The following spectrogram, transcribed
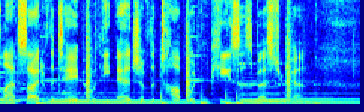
flat side of the tape with the edge of the top wooden piece as best you can.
